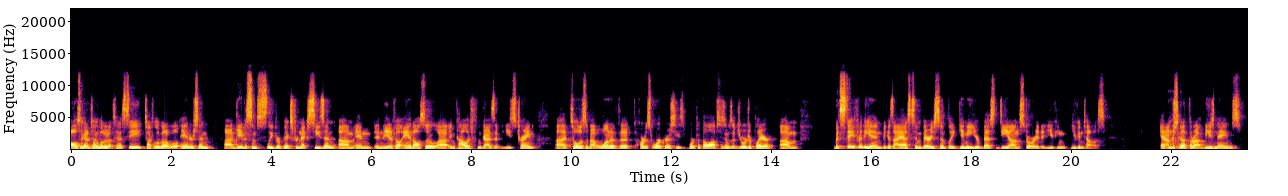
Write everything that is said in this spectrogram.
also, got to talk a little bit about Tennessee. Talked a little bit about Will Anderson. Uh, gave us some sleeper picks for next season, um, and in the NFL and also uh, in college from guys that he's trained. Uh, told us about one of the hardest workers he's worked with all offseason. was a Georgia player. Um, but stay for the end because I asked him very simply, give me your best Deion story that you can you can tell us. And I'm just going to throw out these names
